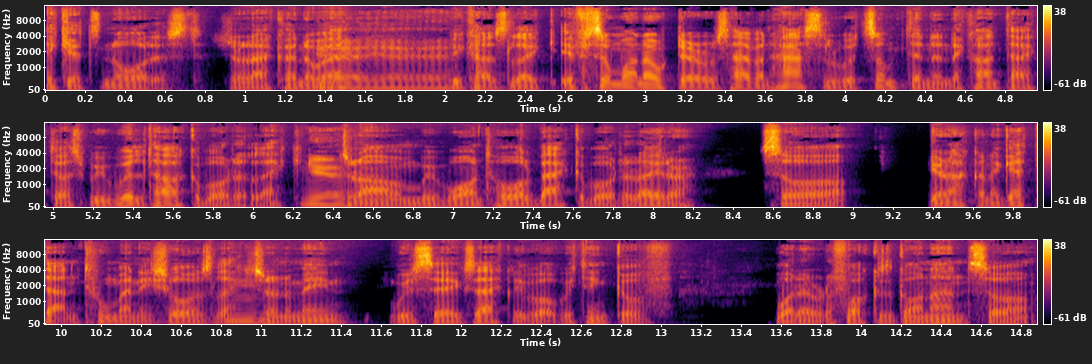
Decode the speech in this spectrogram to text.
it gets noticed. You know that kind of way. Yeah, yeah, yeah. Because like if someone out there was having hassle with something and they contact us, we will talk about it. Like, Yeah. you know, and we won't hold back about it either. So you're not going to get that in too many shows. Like, Mm. you know what I mean? We'll say exactly what we think of whatever the fuck is going on. So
